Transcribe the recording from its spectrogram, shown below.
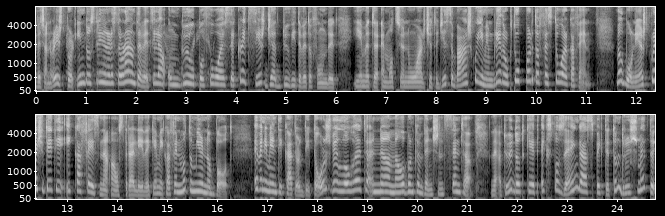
veçanërisht për industrinë e restoranteve, e cila u mbyll pothuajse krejtësisht gjatë dy viteve të fundit. Jemi të emocionuar që të gjithë së bashku jemi mbledhur këtu për të festuar kafenë. Melburni është kryeqyteti i kafesë në Australi dhe kemi kafenë më të mirë në botë. Evenimenti katër ditor zhvillohet në Melbourne Convention Centre dhe aty do të ketë ekspoze nga aspekte të ndryshme të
